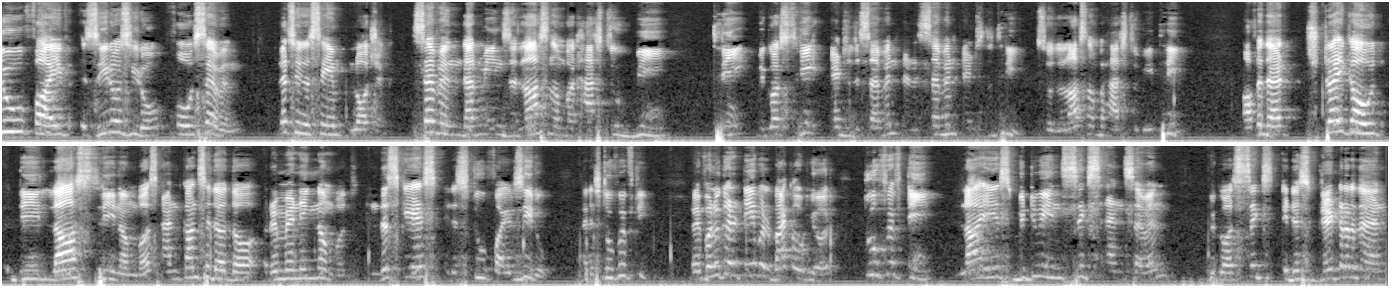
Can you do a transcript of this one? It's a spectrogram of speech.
250047 let's use the same logic. 7 that means the last number has to be 3 because 3 ends the 7 and 7 ends the 3 so the last number has to be 3 after that strike out the last three numbers and consider the remaining numbers. In this case it is 250 that is 250 now if I look at a table back out here 250 lies between 6 and 7 because 6 it is greater than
